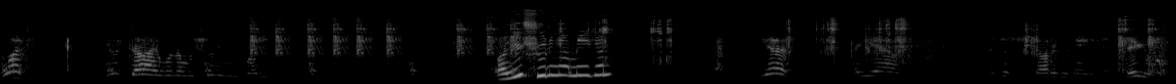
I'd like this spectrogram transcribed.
What? You died when I was shooting you, buddy. Are you shooting at me again? Yes, I am. I just shot a grenade, and there you are.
